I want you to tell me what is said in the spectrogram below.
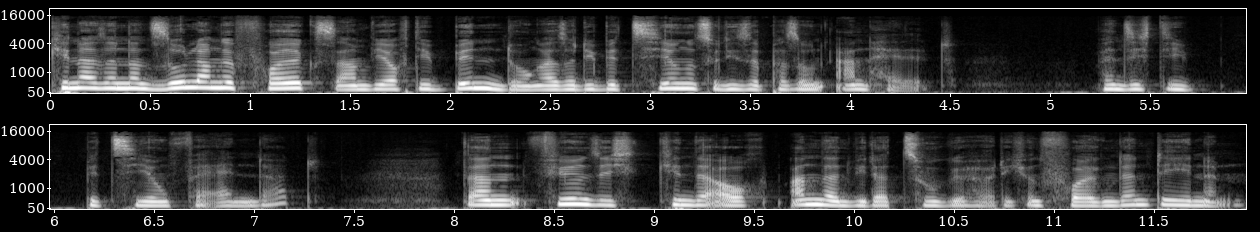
Kinder sind dann so lange folgsam, wie auch die Bindung, also die Beziehung zu dieser Person anhält. Wenn sich die Beziehung verändert, dann fühlen sich Kinder auch anderen wieder zugehörig und folgen dann denen.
